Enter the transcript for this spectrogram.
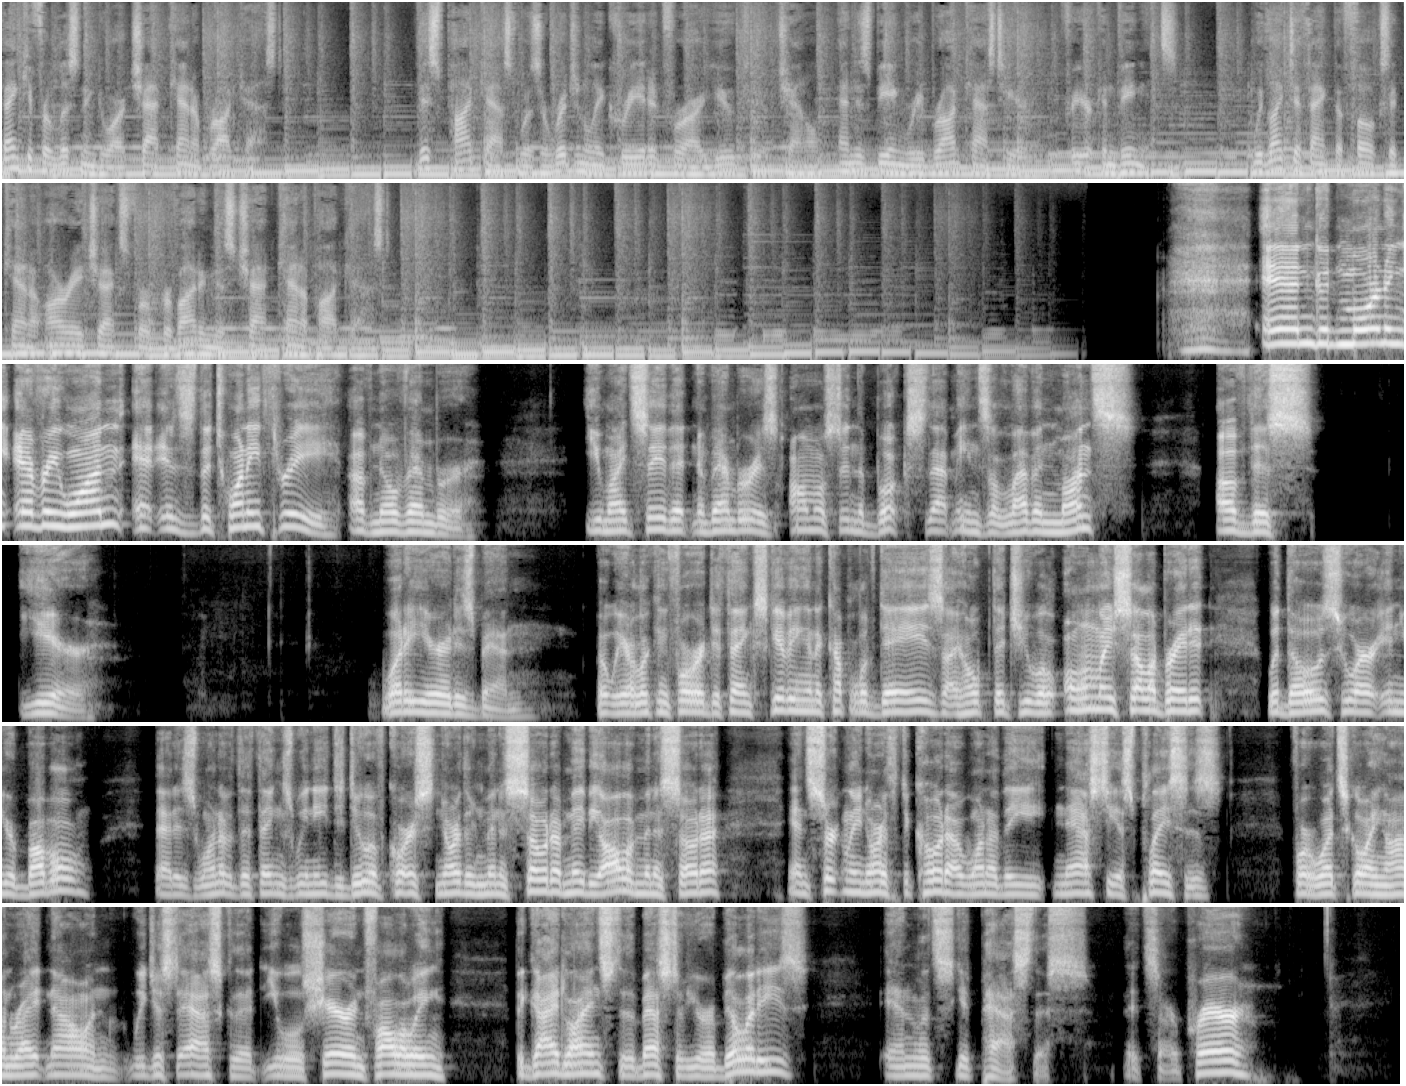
Thank you for listening to our Chat Canna broadcast. This podcast was originally created for our YouTube channel and is being rebroadcast here for your convenience. We'd like to thank the folks at Canna RHX for providing this Chat Canna podcast. And good morning, everyone. It is the 23 of November. You might say that November is almost in the books. That means 11 months of this year. What a year it has been. But we are looking forward to Thanksgiving in a couple of days. I hope that you will only celebrate it with those who are in your bubble. That is one of the things we need to do. Of course, northern Minnesota, maybe all of Minnesota, and certainly North Dakota, one of the nastiest places for what's going on right now. And we just ask that you will share in following the guidelines to the best of your abilities. And let's get past this. It's our prayer,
